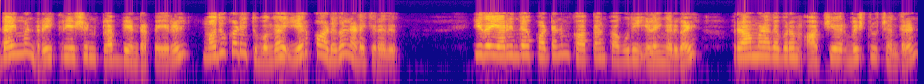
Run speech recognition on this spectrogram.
டைமண்ட் ரீக்ரியேஷன் கிளப் என்ற பெயரில் மதுக்கடை துவங்க ஏற்பாடுகள் நடக்கிறது. இதை அறிந்த பட்டணம் காத்தான் பகுதி இளைஞர்கள் ராமநாதபுரம் ஆட்சியர் விஷ்ணு சந்திரன்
